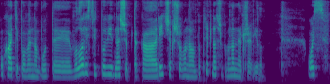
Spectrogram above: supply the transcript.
у хаті повинна бути вологість відповідна, щоб така річ, якщо вона вам потрібна, щоб вона не ржавіла. Ось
